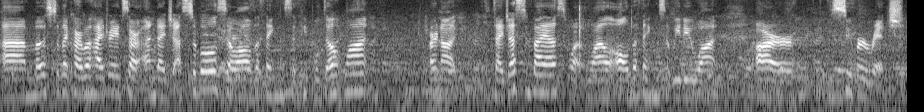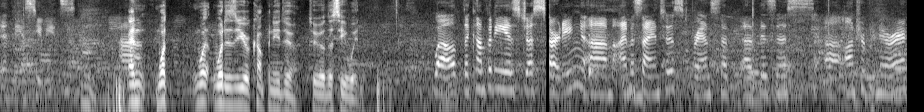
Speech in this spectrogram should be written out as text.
Um, most of the carbohydrates are undigestible, so all the things that people don't want are not digested by us, while all the things that we do want are super rich in these seaweeds. And what what what does your company do to the seaweed? Well, the company is just starting. Um, I'm a scientist, Brant's a, a business uh, entrepreneur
